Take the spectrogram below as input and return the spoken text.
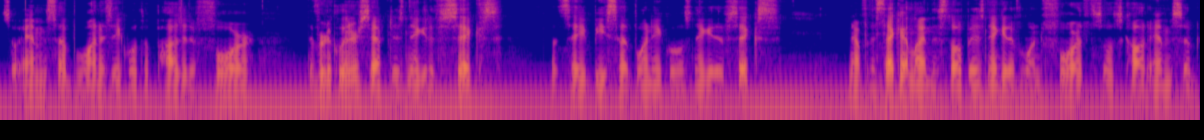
So m sub 1 is equal to positive 4. The vertical intercept is negative 6. Let's say b sub 1 equals negative 6. Now for the second line, the slope is negative 1 fourth, so let's call it m sub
